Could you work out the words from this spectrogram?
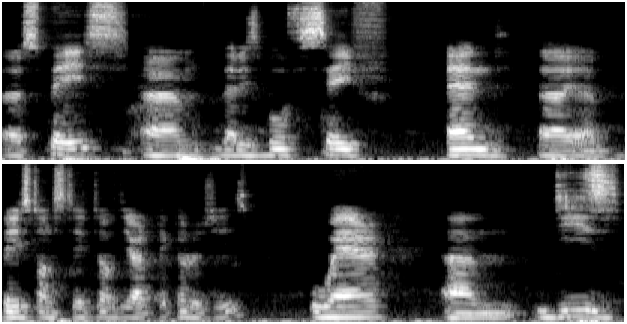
a space um, that is both safe and uh, based on state of the art technologies, where um, these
